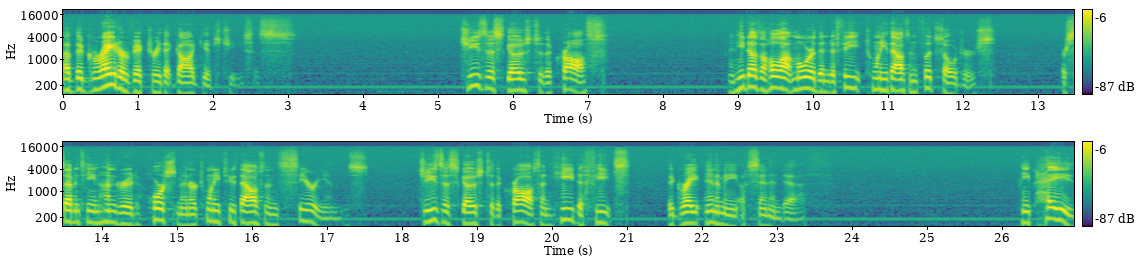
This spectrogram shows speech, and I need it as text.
of the greater victory that God gives Jesus. Jesus goes to the cross and he does a whole lot more than defeat 20,000 foot soldiers or 1,700 horsemen or 22,000 Syrians. Jesus goes to the cross and he defeats the great enemy of sin and death. He pays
